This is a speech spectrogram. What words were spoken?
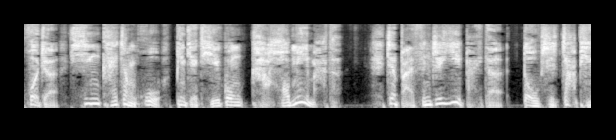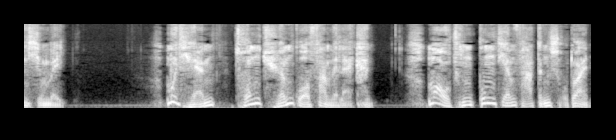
或者新开账户，并且提供卡号密码的，这百分之一百的都是诈骗行为。目前从全国范围来看，冒充公检法等手段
